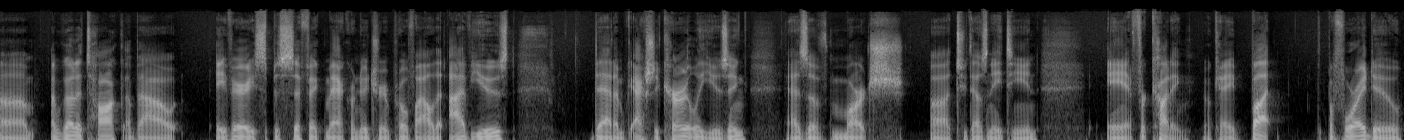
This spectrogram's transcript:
Um, I'm going to talk about a very specific macronutrient profile that I've used that I'm actually currently using as of March uh, 2018 and for cutting. Okay. But before I do,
